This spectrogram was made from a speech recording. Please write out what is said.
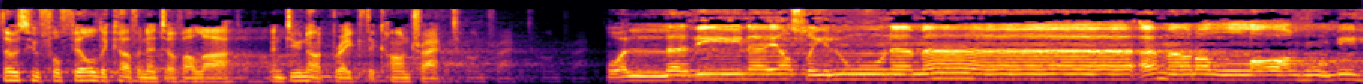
Those who fulfill the covenant of Allah and do not break the contract. والذين يصلون ما امر الله به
